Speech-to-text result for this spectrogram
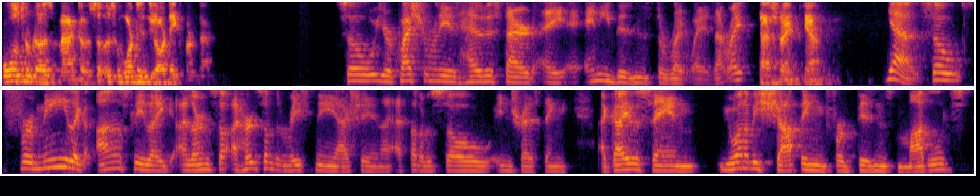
also does matter. So, so what is your take on that? So your question really is how to start a any business the right way. Is that right? That's right. Yeah yeah so for me like honestly like i learned so i heard something recently actually and I, I, thought it was so interesting a guy was saying you want to be shopping for business models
